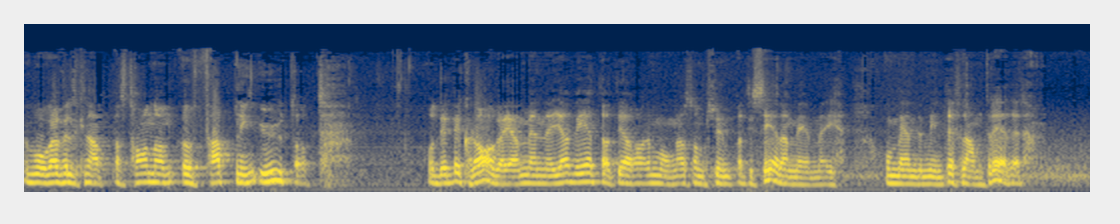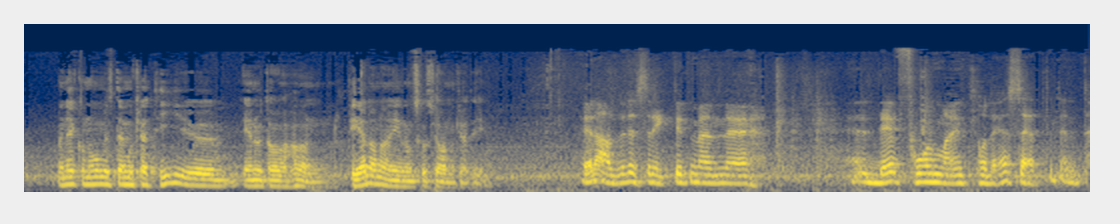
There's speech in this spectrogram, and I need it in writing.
vågar väl knappast ha någon uppfattning utåt. Och det beklagar jag, men jag vet att jag har många som sympatiserar med mig, om än de inte framträder. Men ekonomisk demokrati är ju en av hörnpelarna inom socialdemokratin. Det är alldeles riktigt, men eh, det får man inte på det sättet. Inte.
